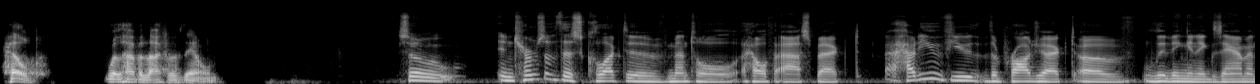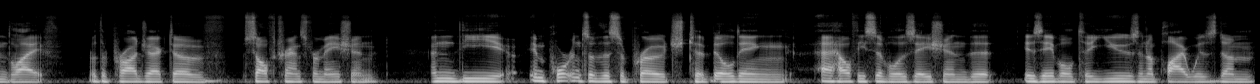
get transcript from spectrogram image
help, will have a life of their own. So, in terms of this collective mental health aspect, how do you view the project of living an examined life or the project of self transformation and the importance of this approach to building a healthy civilization that is able to use and apply wisdom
